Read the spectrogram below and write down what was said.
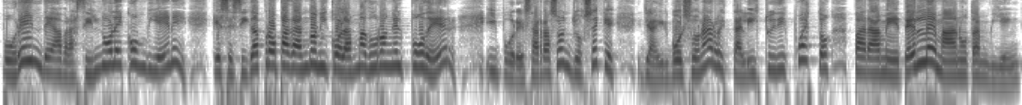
Por ende, a Brasil no le conviene que se siga propagando Nicolás Maduro en el poder. Y por esa razón yo sé que Jair Bolsonaro está listo y dispuesto para meterle mano también.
